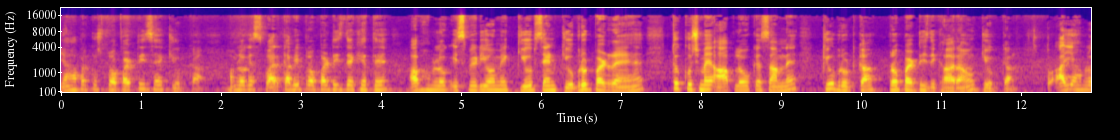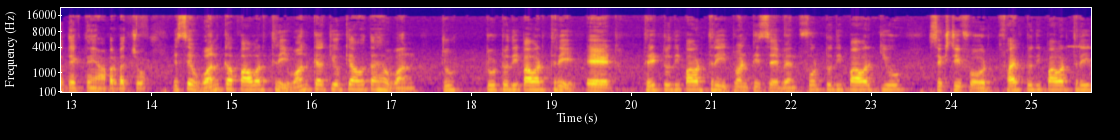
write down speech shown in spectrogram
यहाँ पर कुछ प्रॉपर्टीज़ है क्यूब का। हम लोग स्क्वायर का भी प्रॉपर्टीज़ देखे थे। अब हम लोग इस वीडियो में क्यूब्स एंड क्यूब रूट पढ़ रहे हैं। तो कुछ मैं आप लोगों के सामने क्यूब रूट का प्रॉपर्टीज़ दिखा रहा हूँ क्यूब का। तो आइए हम लोग देखते हैं यहाँ पर बच्चों। इससे वन का पावर थ्री वन का क्यूब क्या होता है? One two two to the power three eight three to the power three twenty seven four to the power cube sixty four five to the power three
